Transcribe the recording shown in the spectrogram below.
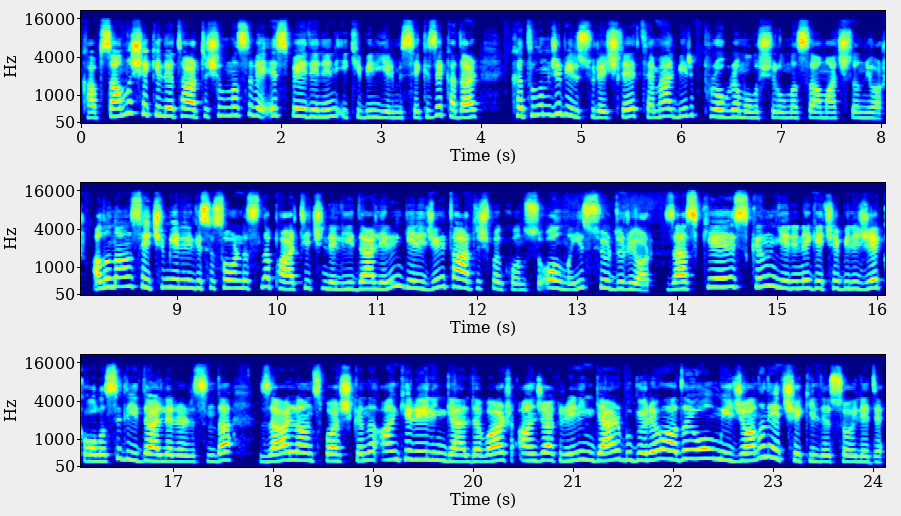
kapsamlı şekilde tartışılması ve SPD'nin 2028'e kadar katılımcı bir süreçle temel bir program oluşturulması amaçlanıyor. Alınan seçim yenilgisi sonrasında parti içinde liderlerin geleceği tartışma konusu olmayı sürdürüyor. Zaskia Esken yerine geçebilecek olası liderler arasında Zerland Başkanı Anke Rehlinger de var ancak Rehlinger bu görev aday olmayacağını net şekilde söyledi.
